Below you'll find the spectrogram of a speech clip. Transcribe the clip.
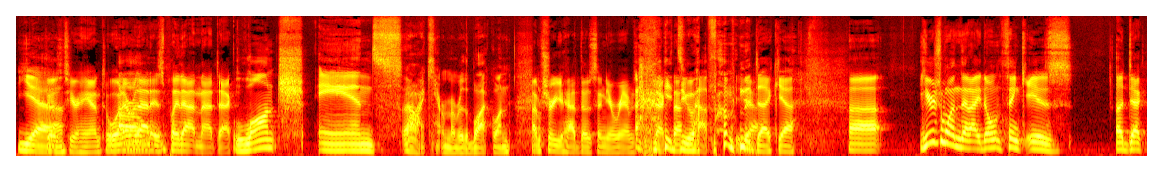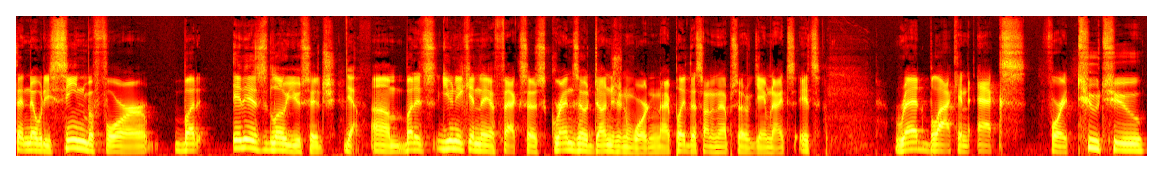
Yeah. goes to your hand? Whatever Um, that is, play that in that deck. Launch and oh, I can't remember the black one. I'm sure you had those in your Rams deck. I do have them in Yeah. the deck. Yeah. Here's one that I don't think is a deck that nobody's seen before, but it is low usage. Yeah. Um, but it's unique in the effect. So it's Grenzo Dungeon Warden. I played this on an episode of Game Knights. It's red, black, and X for a 2 2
